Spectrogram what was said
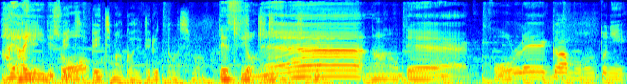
早いでしょ？ベンチマークが出てるって話はですよね。ね。なのでこれがもう本当に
